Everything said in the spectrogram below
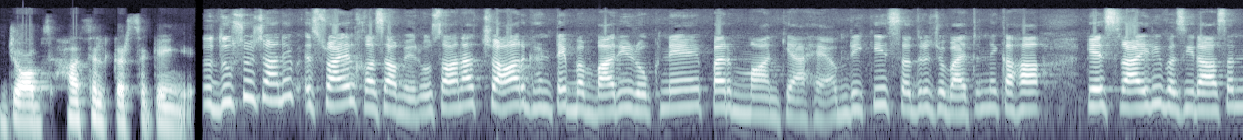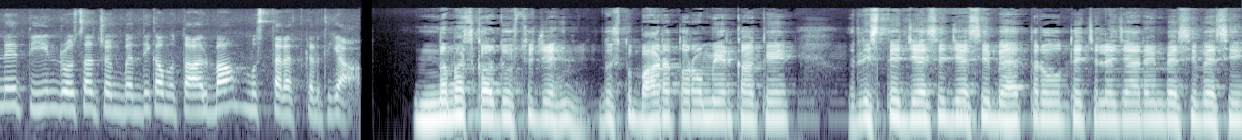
जॉब्स हासिल कर सकेंगे तो दूसरी जानब इसराइल गजा में रोज़ाना चार घंटे बमबारी रोकने पर मान गया है। अमरीकी सदर जो बाइडन ने कहा कि इसराइली वज़ीर अजम ने तीन रोजा जंगबंदी का मुतालबा मुस्तरद कर दिया। नमस्कार दोस्तों जय हिंद। दोस्तों भारत और अमेरिका के रिश्ते जैसे जैसे बेहतर होते चले जा रहे हैं वैसे वैसे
